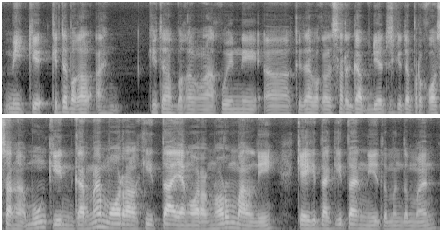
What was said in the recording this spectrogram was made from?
mikir kita bakal ah, kita bakal ngelakuin nih uh, kita bakal sergap dia terus kita perkosa. Nggak mungkin karena moral kita yang orang normal nih kayak kita kita nih teman-teman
